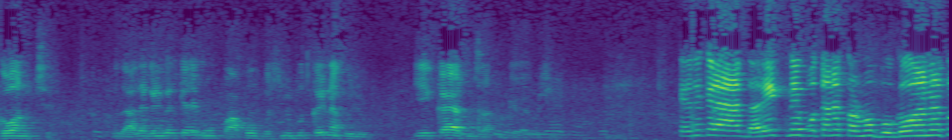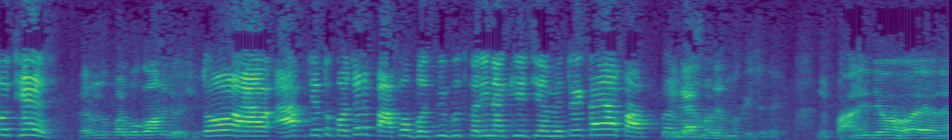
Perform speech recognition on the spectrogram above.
ભગવાન છે. તો દાદા ઘણી વખત કહે છે કે હું પાપો ભસ્મીભૂત કરી નાખું છું. એ કયા અર્થમાં સાચું કહેવાય પછી? કહે છે કે આ દરેક ને પોતાના કર્મો ભોગવવાના તો છે જ. કર્મનું ફળ ભોગવવાનું જ હોય છે. તો આપ જે તો કહો છો ને પાપો ભસ્મીભૂત કરી નાખીએ છીએ અમે તો એ કયા પાપ કર્મ? ધર્મ કહી શકાય? એ પાણી જેવા હોય અને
